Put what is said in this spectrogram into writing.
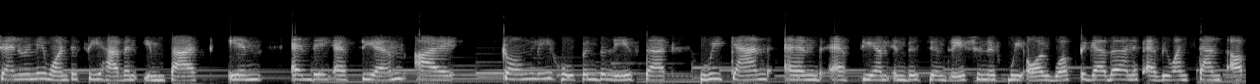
genuinely want to see have an impact in ending FGM. I strongly hope and believe that we can end FGM in this generation if we all work together and if everyone stands up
